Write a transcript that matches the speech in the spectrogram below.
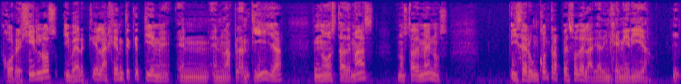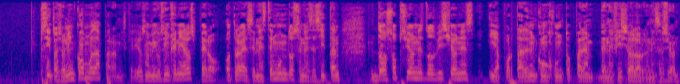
corregirlos y ver que la gente que tiene en, en la plantilla no está de más, no está de menos. Y ser un contrapeso del área de ingeniería situación incómoda para mis queridos amigos ingenieros, pero otra vez, en este mundo se necesitan dos opciones, dos visiones y aportar en conjunto para beneficio de la organización.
